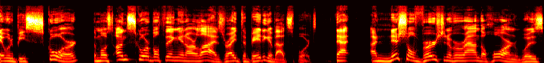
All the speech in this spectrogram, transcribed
it would be scored, the most unscorable thing in our lives, right? Debating about sports. That initial version of Around the Horn was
